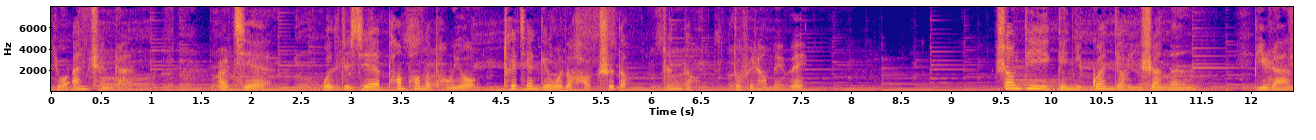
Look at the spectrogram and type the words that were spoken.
有安全感，而且我的这些胖胖的朋友推荐给我的好吃的，真的都非常美味。上帝给你关掉一扇门，必然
